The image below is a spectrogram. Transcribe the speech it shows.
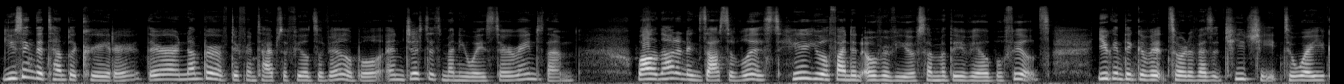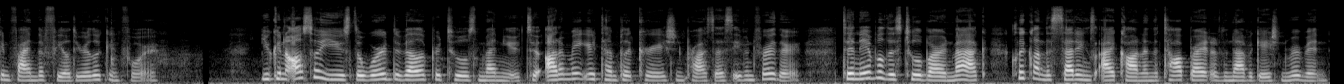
Using the template creator, there are a number of different types of fields available and just as many ways to arrange them. While not an exhaustive list, here you will find an overview of some of the available fields. You can think of it sort of as a cheat sheet to where you can find the field you're looking for. You can also use the Word Developer Tools menu to automate your template creation process even further. To enable this toolbar in Mac, click on the Settings icon in the top right of the navigation ribbon.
